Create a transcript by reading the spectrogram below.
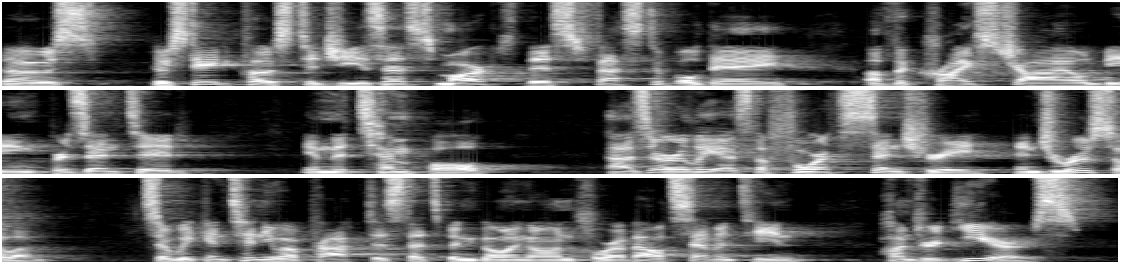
those who stayed close to Jesus, marked this festival day of the Christ child being presented in the temple as early as the fourth century in Jerusalem. So we continue a practice that's been going on for about 1700 years.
